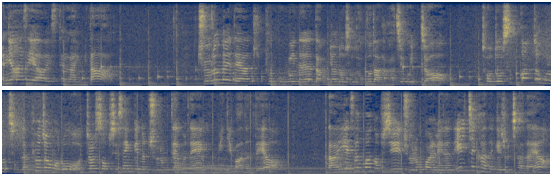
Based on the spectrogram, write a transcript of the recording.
안녕하세요 이스텔라입니다. 주름에 대한 깊은 고민은 남녀노소 누구나 다 가지고 있죠. 저도 습관적으로 짓는 표정으로 어쩔 수 없이 생기는 주름 때문에 고민이 많은데요. 나이에 상관없이 주름 관리는 일찍 하는 게 좋잖아요.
